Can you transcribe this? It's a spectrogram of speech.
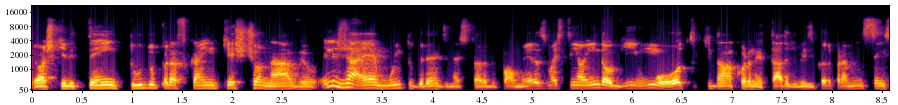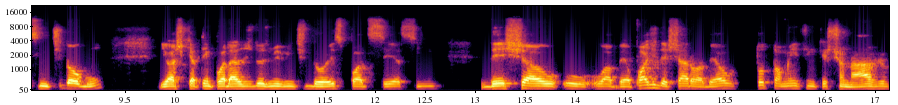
Eu acho que ele tem tudo para ficar inquestionável. Ele já é muito grande na história do Palmeiras, mas tem ainda alguém, um ou outro, que dá uma cornetada de vez em quando, para mim, sem sentido algum. E eu acho que a temporada de 2022 pode ser assim: deixa o, o, o Abel, pode deixar o Abel totalmente inquestionável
